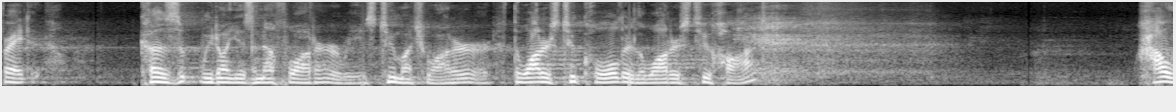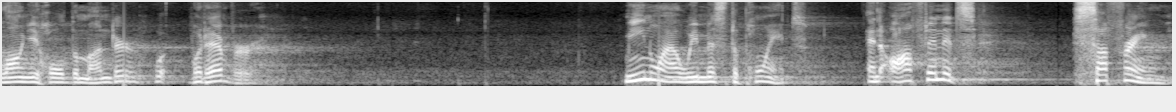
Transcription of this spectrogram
right? Because we don't use enough water, or we use too much water, or the water's too cold, or the water's too hot. How long you hold them under, whatever. Meanwhile, we miss the point. And often it's suffering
